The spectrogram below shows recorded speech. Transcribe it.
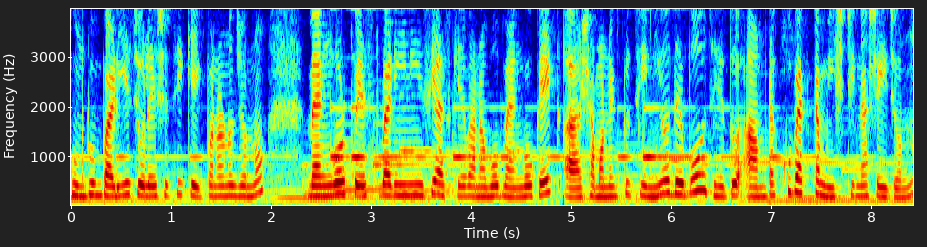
ঘুম টুম পাড়িয়ে চলে এসেছি কেক বানানোর জন্য। ম্যাঙ্গোর পেস্ট বানিয়ে নিয়েছি, আজকে বানাবো ম্যাঙ্গো কেক আর সামান্য একটু চিনিও দেবো, যেহেতু আমটা খুব একটা মিষ্টি না সেই জন্য।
